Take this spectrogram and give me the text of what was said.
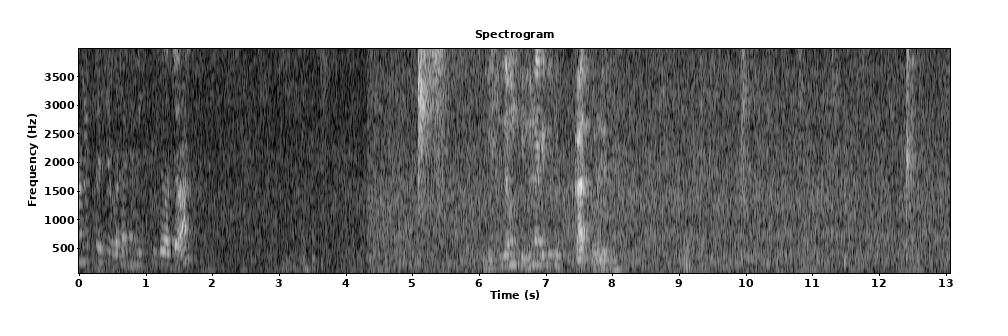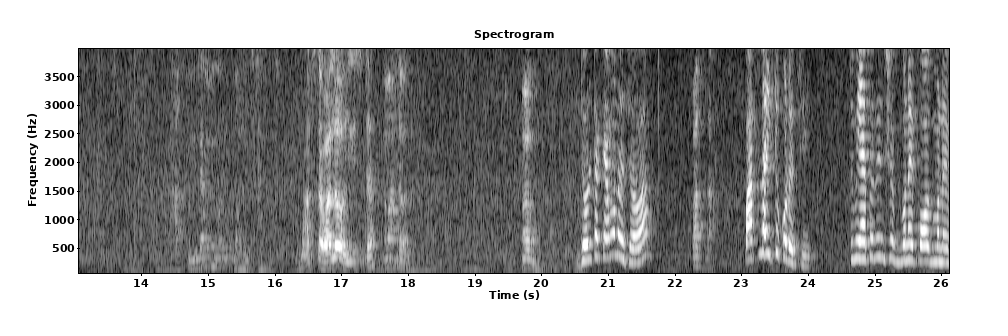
অনেক খেয়েছে ওটাকে মিষ্টি দেওয়া চা। বেশি যেমন কিছু না কিছু তো কাজ ভালোই মাছটা ভালো ইলিশটা? মাছটা ভালো। ঝোলটা কেমন হয়েছে বাবা? পাতলা। পাতলাই তো করেছি। তুমি এতদিন সব- মানে ক- মানে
